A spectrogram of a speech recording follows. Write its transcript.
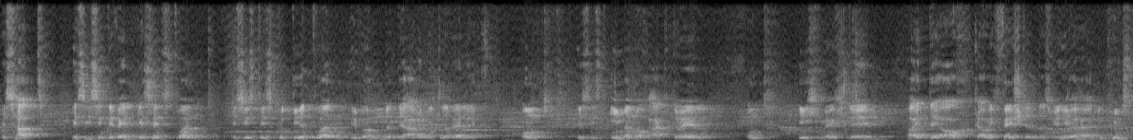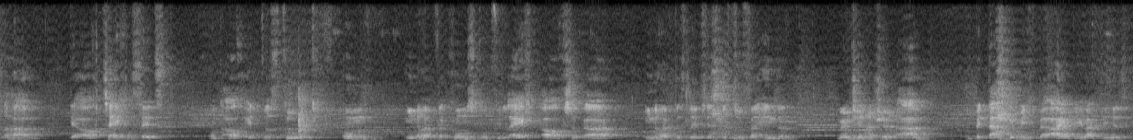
Es, hat, es ist in die Welt gesetzt worden, es ist diskutiert worden über 100 Jahre mittlerweile und es ist immer noch aktuell. Und ich möchte heute auch, glaube ich, feststellen, dass wir hier einen Künstler haben, der auch Zeichen setzt und auch etwas tut, um innerhalb der Kunst und vielleicht auch sogar innerhalb des Lebens etwas zu verändern. Ich wünsche Ihnen einen schönen Abend und bedanke mich bei allen, die heute hier sind.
